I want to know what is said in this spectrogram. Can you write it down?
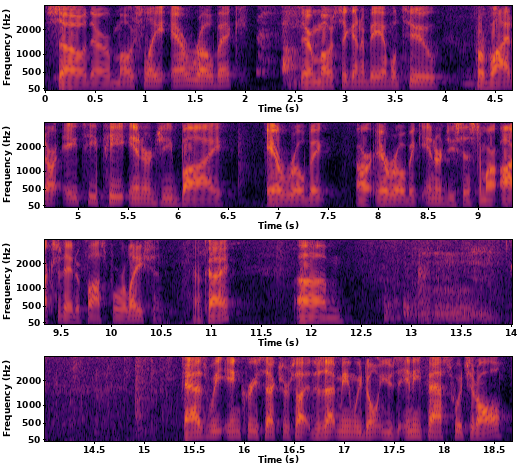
So they're mostly aerobic. They're mostly going to be able to provide our ATP energy by aerobic, our aerobic energy system, our oxidative phosphorylation. Okay? Um, as we increase exercise, does that mean we don't use any fast twitch at all?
